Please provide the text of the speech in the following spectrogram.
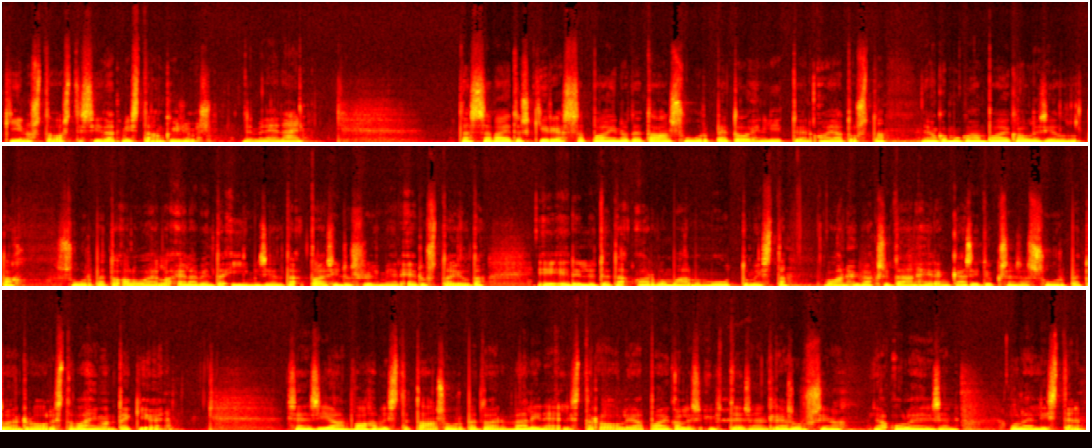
kiinnostavasti siitä, että mistä on kysymys. Se menee näin. Tässä väitöskirjassa painotetaan suurpetoihin liittyen ajatusta, jonka mukaan paikallisilta suurpetoalueilla eläviltä ihmisiltä tai sidosryhmien edustajilta ei edellytetä arvomaailman muuttumista, vaan hyväksytään heidän käsityksensä suurpetojen roolista vahingontekijöinä. Sen sijaan vahvistetaan suurpetojen välineellistä roolia paikallisyhteisön resurssina ja oleellisen, oleellisten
